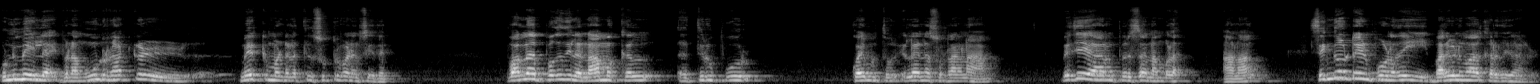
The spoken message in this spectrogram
ஒன்றுமே இல்லை. இப்போ நான் மூன்று நாட்கள் மேற்கு மண்டலத்தில் சுற்றுப்பயணம் செய்தேன். பல பகுதியில் நாமக்கல் திருப்பூர் கோயம்புத்தூர் எல்லாம் என்ன சொல்கிறாங்கன்னா விஜய் யாரும் பெருசாக நம்பலை. ஆனால் செங்கோட்டையன் போனதை பலவீனமாக கருதுகிறார்கள்.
